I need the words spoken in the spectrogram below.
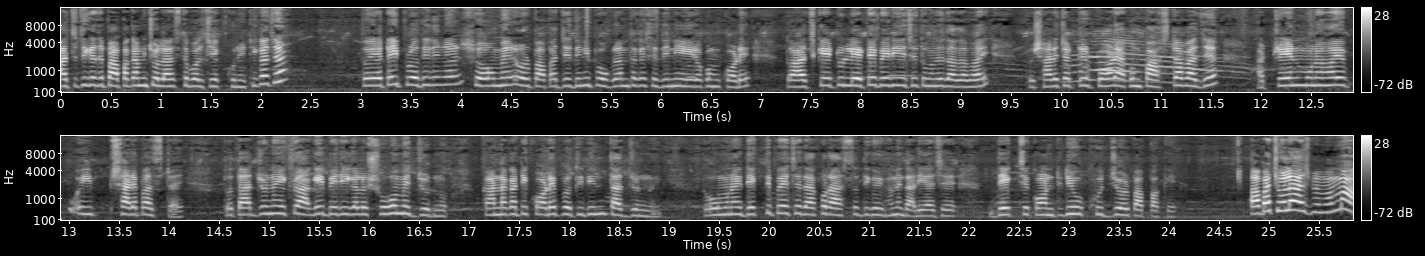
আচ্ছা ঠিক আছে, পাপাকে আমি চলে আসতে বলছি এক্ষুনি, ঠিক আছে? তো এটাই প্রতিদিনের সোমের, ওর পাপার যেদিনই প্রোগ্রাম থাকে সেদিনই এইরকম করে। তো আজকে একটু লেটে বেরিয়েছে তোমাদের দাদা ভাই তো সাড়ে চারটের পর এখন পাঁচটা বাজে, আর ট্রেন মনে হয় ওই সাড়ে পাঁচটায়। তো তার জন্য একটু আগেই বেরিয়ে গেল সোহমের জন্য। কান্নাকাটি করে প্রতিদিন তার জন্যই। তো ও মনে হয় দেখতে পেয়েছে, দেখো রাস্তার দিকে ওইখানে দাঁড়িয়ে আছে। দেখছে কন্টিনিউ খুঁজছে ওর পাপাকে। পাপা চলে আসবে, মাম্মা?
